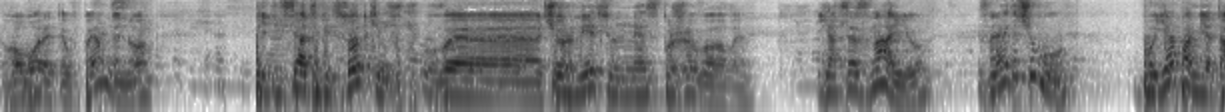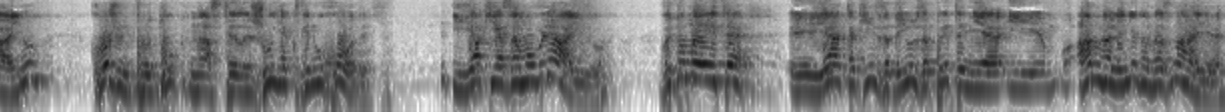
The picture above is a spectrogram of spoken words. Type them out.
говорите впевнено. 50% в е, чорницю не споживали. Я це знаю. Знаєте чому? Бо я пам'ятаю кожен продукт на стележу, як він уходить. І як я замовляю. Ви думаєте, я такі задаю запитання, і Анна Леонідовна знає,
